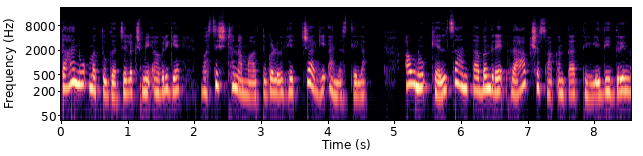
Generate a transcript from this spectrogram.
ದಾನು ಮತ್ತು ಗಜಲಕ್ಷ್ಮಿ ಅವರಿಗೆ ವಸಿಷ್ಠನ ಮಾತುಗಳು ಹೆಚ್ಚಾಗಿ ಅನ್ನಿಸ್ಲಿಲ್ಲ. ಅವನು ಕೆಲಸ ಅಂತ ಬಂದರೆ ರಾಕ್ಷಸ ಅಂತ ತಿಳಿದಿದ್ದರಿಂದ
